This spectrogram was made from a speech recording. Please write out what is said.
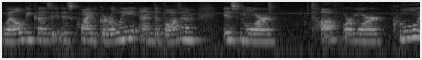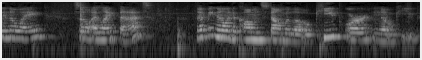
well because it is quite girly and the bottom is more tough or more cool in a way. So I like that. Let me know in the comments down below, keep or no keep.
